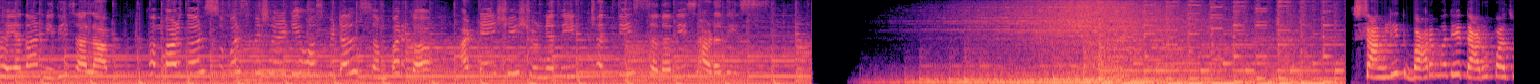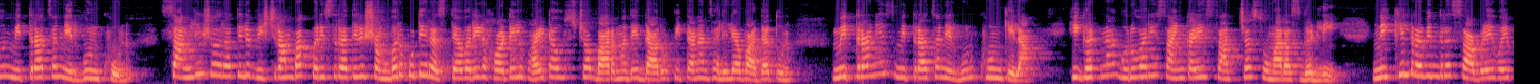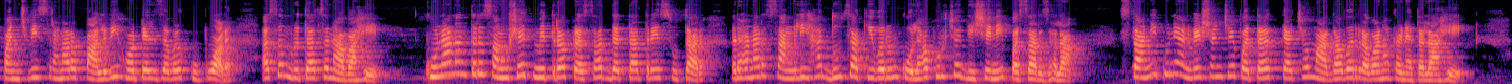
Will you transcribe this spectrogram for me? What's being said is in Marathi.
सहाय्यता निधीचा लाभ. खंबाळकर सुपर स्पेशालिटी हॉस्पिटल संपर्क अठ्ठ्याऐंशी शून्य तीन छत्तीस सदतीस अडतीस. सांगलीत बारमध्ये दारू पाजून मित्राचा निर्गुण खून. सांगली शहरातील विश्रामबाग परिसरातील शंभर कोटी रस्त्यावरील हॉटेल व्हाईट हाऊसच्या बारमध्ये दारू पिताना झालेल्या वादातून मित्रानेच मित्राचा निर्गुण खून केला. ही घटना गुरुवारी सायंकाळी सातच्या सुमारास घडली. निखिल रवींद्र साबळे वय पंचवीस राहणारा पालवी हॉटेलजवळ कुपवाड असं मृताचं नाव आहे. खुनानंतर संशयित मित्र प्रसाद दत्तात्रय सुतार राहणार सांगली हा दुचाकीवरून कोल्हापूरच्या दिशेने पसार झाला. स्थानिक गुन्हे अन्वेषणचे पथक त्याच्या मागावर रवाना करण्यात आलं आहे.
